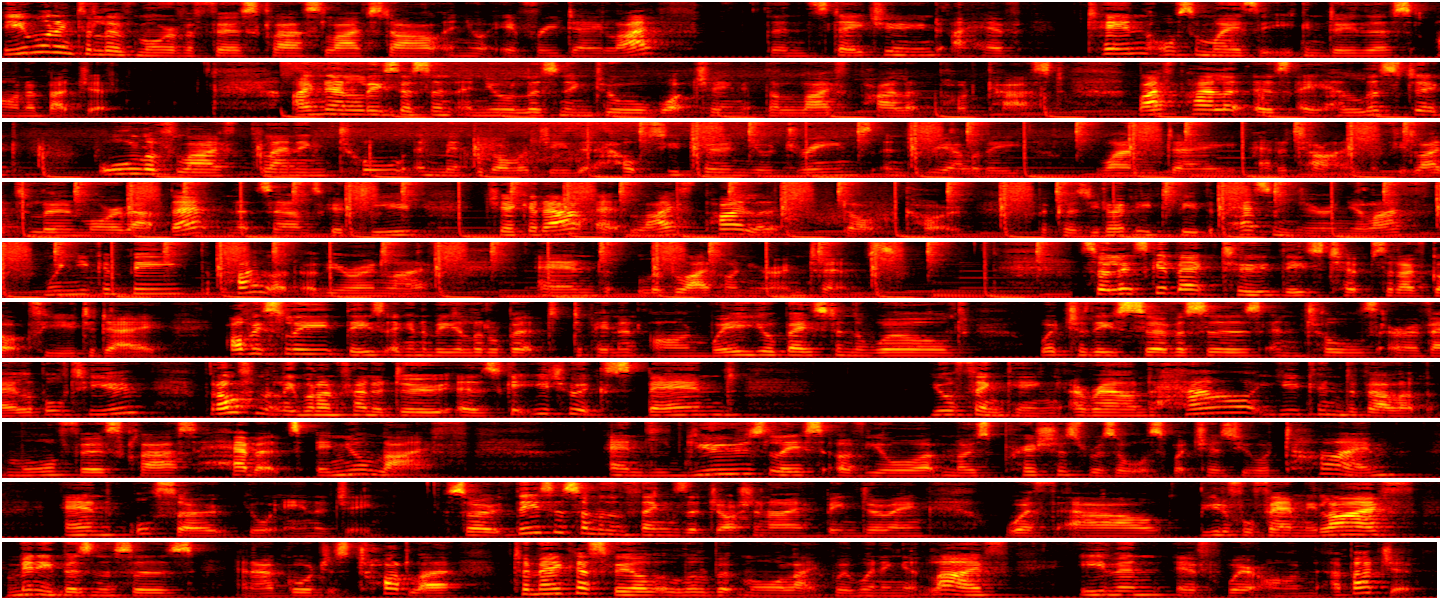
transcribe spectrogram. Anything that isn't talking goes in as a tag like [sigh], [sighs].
Are you wanting to live more of a first class lifestyle in your everyday life? Then stay tuned. I have 10 awesome ways that you can do this on a budget. I'm Natalie Sisson, and you're listening to or watching the Life Pilot podcast. Life Pilot is a holistic, all of life planning tool and methodology that helps you turn your dreams into reality one day at a time. If you'd like to learn more about that and it sounds good to you, check it out at lifepilot.co because you don't need to be the passenger in your life when you can be the pilot of your own life and live life on your own terms. So let's get back to these tips that I've got for you today. Obviously, these are going to be a little bit dependent on where you're based in the world, which of these services and tools are available to you. But ultimately, what I'm trying to do is get you to expand your thinking around how you can develop more first class habits in your life and use less of your most precious resource, which is your time and also your energy. So, these are some of the things that Josh and I have been doing with our beautiful family life, many businesses, and our gorgeous toddler to make us feel a little bit more like we're winning at life, even if we're on a budget.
